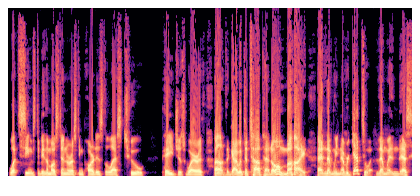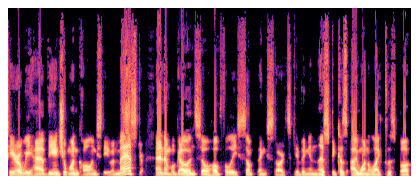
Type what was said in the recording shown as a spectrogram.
what seems to be the most interesting part is the last two pages where it's oh the guy with the top hat oh my and then we never get to it then in this here we have the ancient one calling stephen master and then we'll go and so hopefully something starts giving in this because i want to like this book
